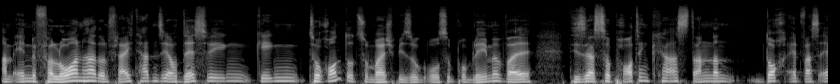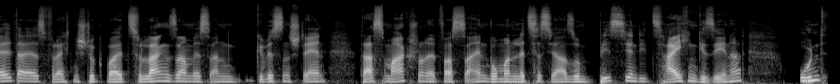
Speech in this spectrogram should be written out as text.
am Ende verloren hat und vielleicht hatten sie auch deswegen gegen Toronto zum Beispiel so große Probleme, weil dieser Supporting Cast dann, dann doch etwas älter ist, vielleicht ein Stück weit zu langsam ist an gewissen Stellen. Das mag schon etwas sein, wo man letztes Jahr so ein bisschen die Zeichen gesehen hat und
